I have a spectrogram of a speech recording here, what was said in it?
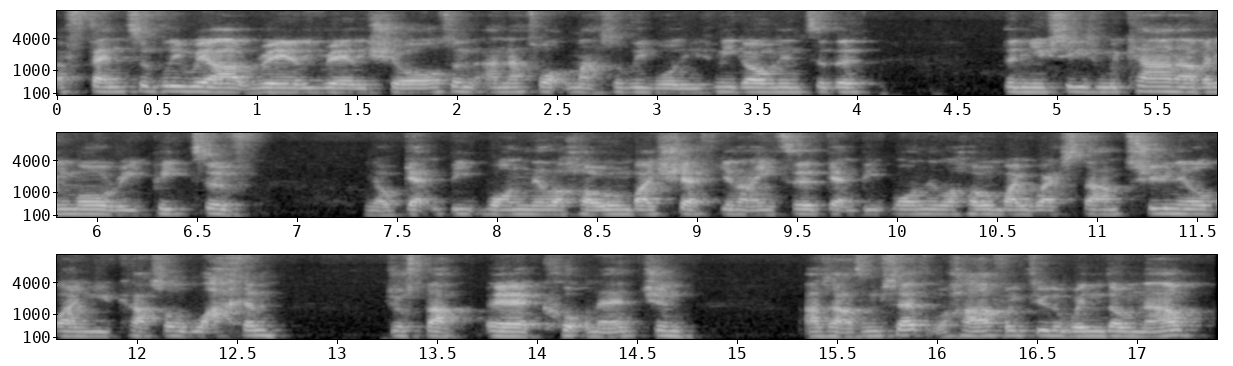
offensively, we are really, really short, and, and that's what massively worries me going into the, the new season. We can't have any more repeats of, you know, getting beat 1 0 at home by Sheffield United, getting beat 1 0 at home by West Ham, 2 0 by Newcastle, lacking just that uh, cutting edge. And as Adam said, we're halfway through the window now.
